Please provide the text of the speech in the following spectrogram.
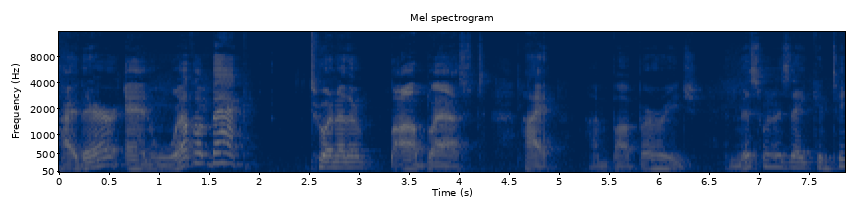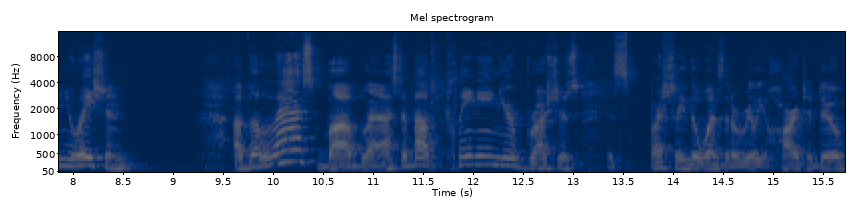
Hi there, and welcome back to another BobBlast. Hi, I'm Bob Burridge, and this one is a continuation of the last BobBlast about cleaning your brushes, especially the ones that are really hard to do.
